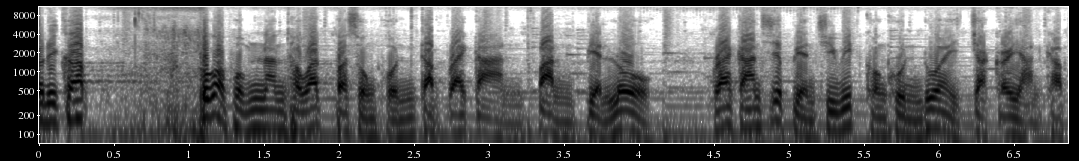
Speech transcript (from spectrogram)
สวัสดีครับพบกับผมนันทวัฒน์ประสงค์ผลกับรายการปั่นเปลี่ยนโลก รายการที่จะเปลี่ยนชีวิตของคุณด้วยจักรยานครับ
